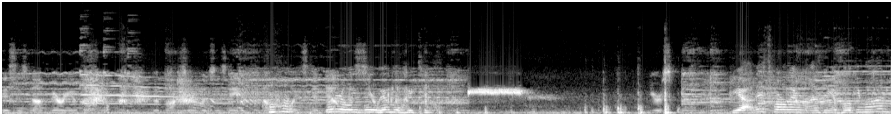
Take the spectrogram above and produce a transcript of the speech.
This is not very effective. The boxer loses 8 health points and literally blew him away too. Yours. Yeah, this totally reminds me of Pokemon.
